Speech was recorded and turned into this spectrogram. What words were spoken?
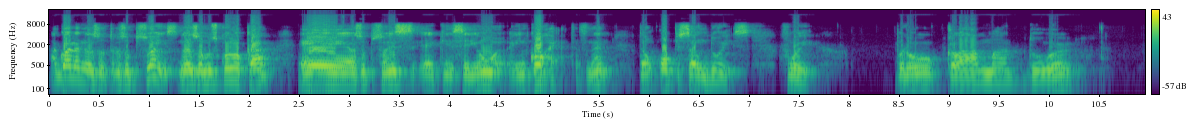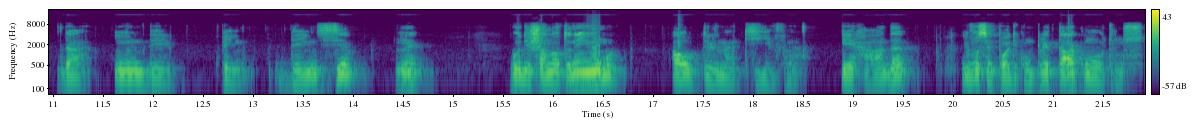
agora nas outras opções, nós vamos colocar é, as opções é, que seriam incorretas. Né? Então, opção 2 foi proclamador da independência. Né? Vou deixar nota nenhuma. Alternativa errada. E você pode completar com outros,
